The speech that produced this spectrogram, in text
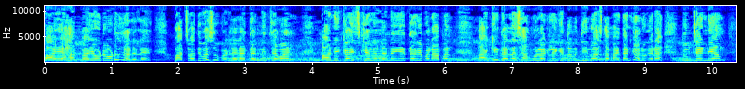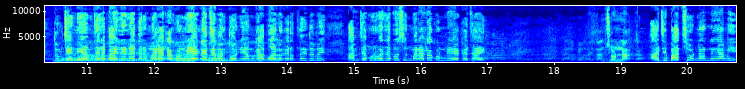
पाय हातपाय एवढे ओढू झालेले पाचवा दिवस उघडलेला आहे. त्यांनी जेवण पाणी काहीच केलेलं नाही आहे तरी पण आपण आणखी त्यांना सांगू लागले की तुम्ही तीन वाजता मैदान खालू करा. तुमचे नियम तुमचे नियम जर पाहिले ना तर मराठा कुणबी एकच आहे. मग तो नियम का फॉलो करत नाही तुम्ही? आमच्या पूर्वजापासून मराठा कुणबी एकच आहे. तुम्ही मैदान सोडणार का? अजिबात सोडणार नाही आम्ही.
